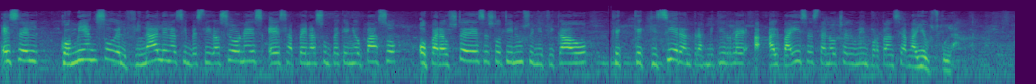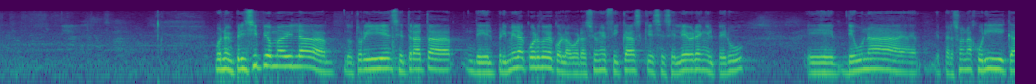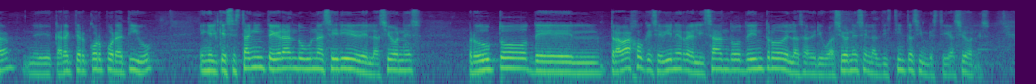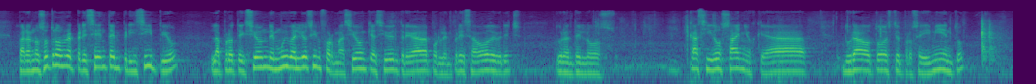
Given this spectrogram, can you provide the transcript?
es el comienzo del final en las investigaciones, es apenas un pequeño paso o para ustedes esto tiene un significado que, quisieran transmitirle al país esta noche de una importancia mayúscula. Bueno, en principio, Mávila, doctor Guillén, se trata del primer acuerdo de colaboración eficaz que se celebra en el Perú eh, de una persona jurídica de carácter corporativo en el que se están integrando una serie de delaciones producto del trabajo que se viene realizando dentro de las averiguaciones en las distintas investigaciones. Para nosotros representa en principio la protección de muy valiosa información que ha sido entregada por la empresa Odebrecht durante los casi dos años que ha durado todo este procedimiento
